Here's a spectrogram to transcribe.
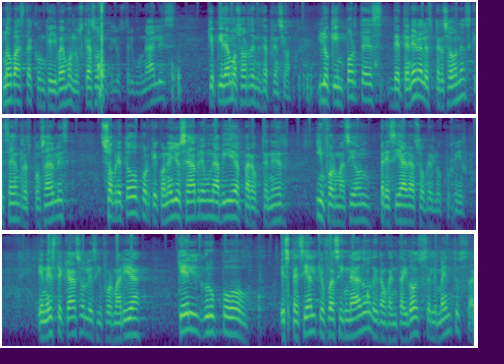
No basta con que llevemos los casos ante los tribunales, que pidamos órdenes de aprehensión. Lo que importa es detener a las personas que sean responsables, sobre todo porque con ello se abre una vía para obtener información preciada sobre lo ocurrido. En este caso les informaría que el grupo especial que fue asignado de 92 elementos a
